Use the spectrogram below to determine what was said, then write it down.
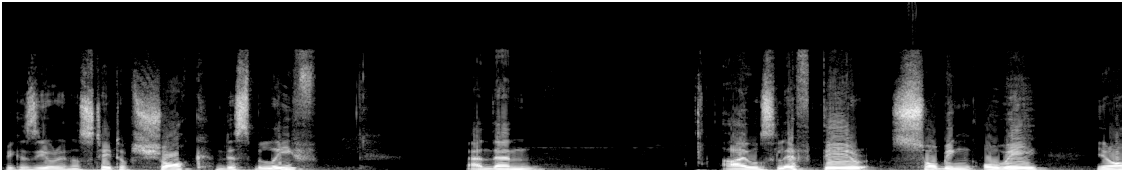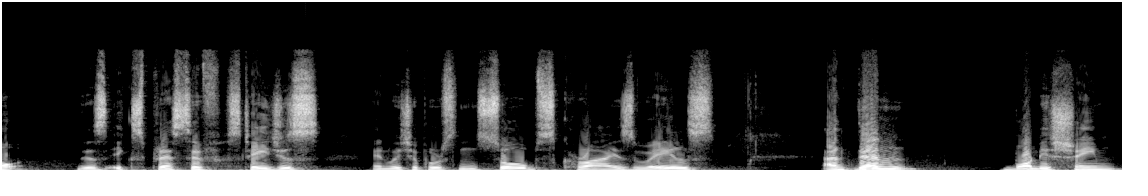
because you're in a state of shock, disbelief. And then I was left there sobbing away, you know, these expressive stages in which a person sobs, cries, wails, and then body shame,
